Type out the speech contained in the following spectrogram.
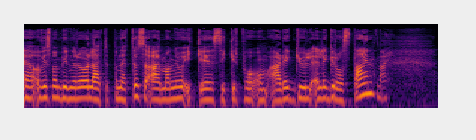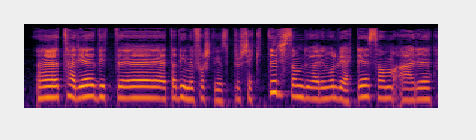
Ja, og Hvis man begynner å leite på nettet, så er man jo ikke sikker på om er det gull eller gråstein. Nei. Uh, Terje, ditt, uh, et av dine forskningsprosjekter som du er involvert i, som er uh,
